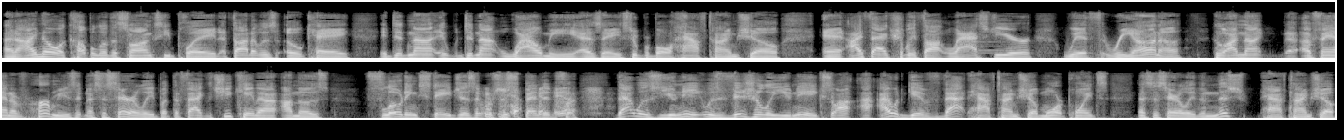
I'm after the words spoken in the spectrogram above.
and I know a couple of the songs he played, I thought it was okay. It did not it did not wow me as a Super Bowl halftime show. And I actually thought last year with Rihanna, who I'm not a fan of her music necessarily, but the fact that she came out on those floating stages that were suspended. Yeah. For, that was unique. It was visually unique. So I, I- would give that halftime show more points necessarily than this halftime show.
